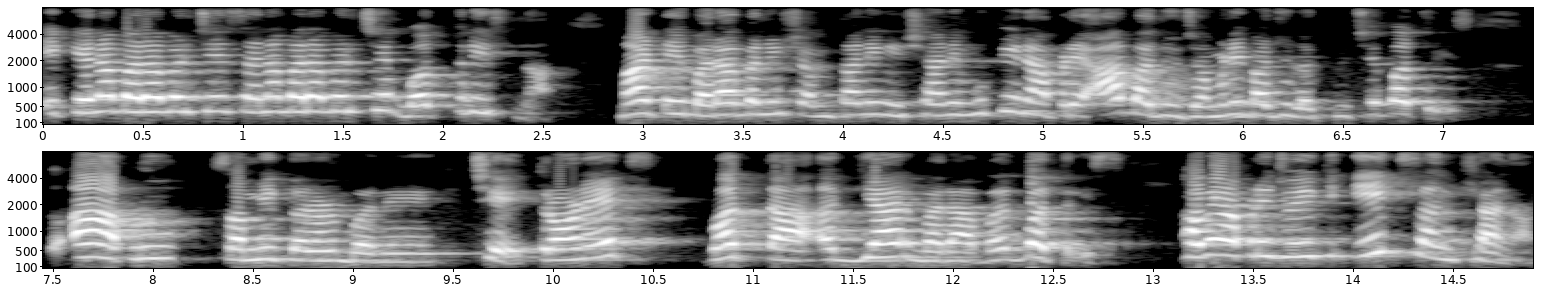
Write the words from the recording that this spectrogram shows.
એ કેના બરાબર છે, શેના બરાબર છે? બત્રીસ ના માટે બરાબરની ક્ષમતાની નિશાની મૂકીને આપણે આ બાજુ, જમણી બાજુ લખ્યું છે બત્રીસ. તો આ આપણું સમીકરણ બને છે. ત્રણ એક્સ વત્તા અગિયાર બરાબર બત્રીસ. હવે આપણે જોઈએ કે એક સંખ્યાના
